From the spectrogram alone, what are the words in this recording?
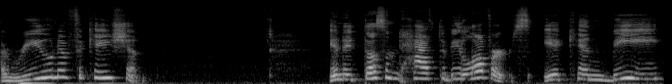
a reunification. And it doesn't have to be lovers, it can be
